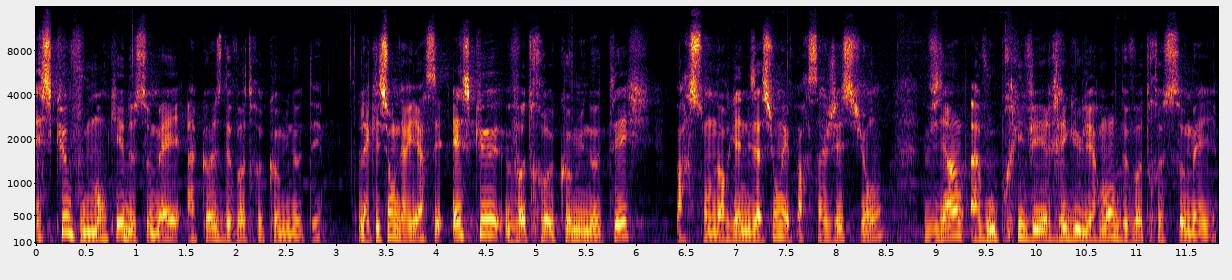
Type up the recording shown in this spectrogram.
est-ce que vous manquez de sommeil à cause de votre communauté? La question derrière, c'est est-ce que votre communauté par son organisation et par sa gestion, vient à vous priver régulièrement de votre sommeil.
